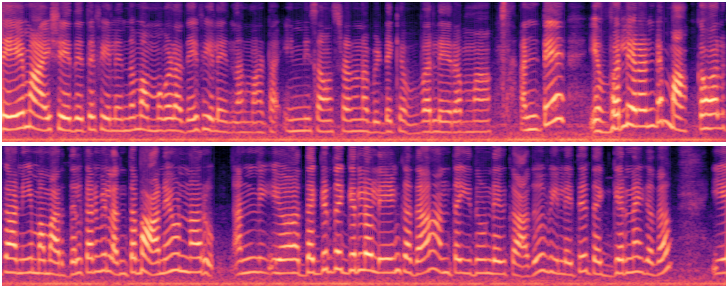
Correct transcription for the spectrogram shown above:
సేమ్ ఆయిష ఏదైతే ఫీల్ అయిందో మా అమ్మ కూడా అదే ఫీల్ అయింది అనమాట ఇన్ని సంవత్సరాలు నా బిడ్డకి ఎవ్వరు లేరమ్మా. అంటే ఎవ్వరు లేరంటే మా అక్క వాళ్ళు కానీ మా మరదలు కానీ వీళ్ళంతా బాగానే ఉన్నారు. అన్ని దగ్గర దగ్గరలో లేం కదా అంత ఇది ఉండేది కాదు. వీళ్ళైతే దగ్గరనే కదా. ఏ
